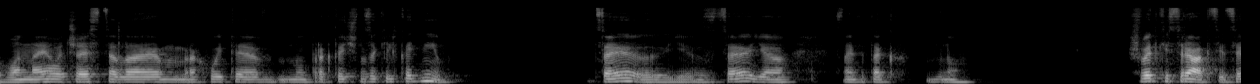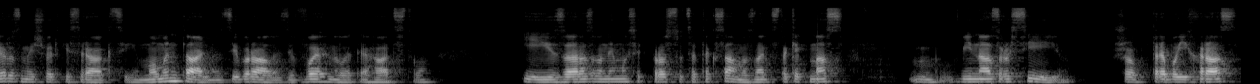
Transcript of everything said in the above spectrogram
вони очистили, рахуйте, ну, практично за кілька днів. Це, е, це я, знаєте, так, ну. Швидкість реакції, це я розумію швидкість реакції. Моментально зібрались, вигнали те гадство. І зараз вони мусять просто це так само. Знаєте, так як в нас війна з Росією, що треба їх раз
